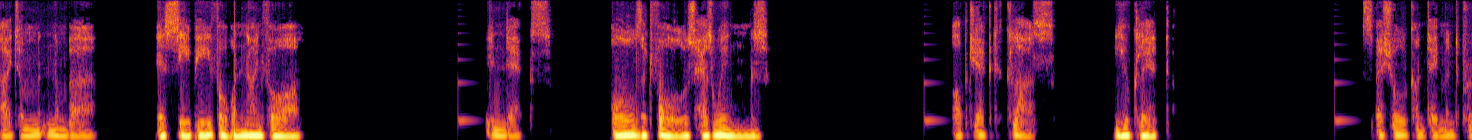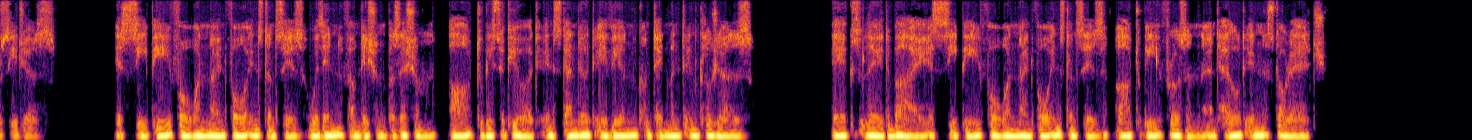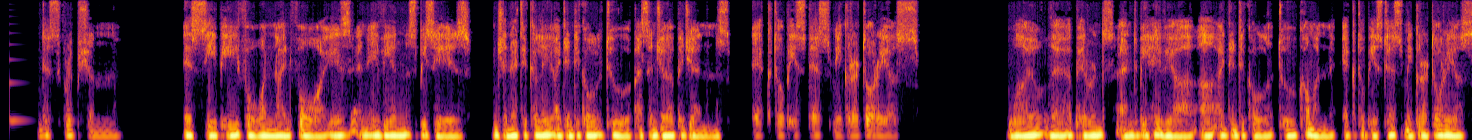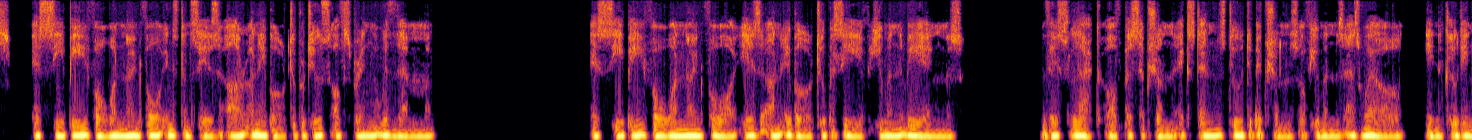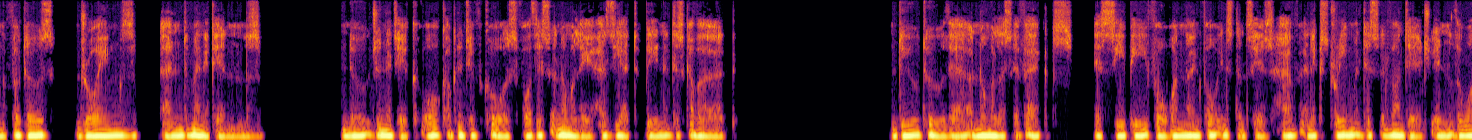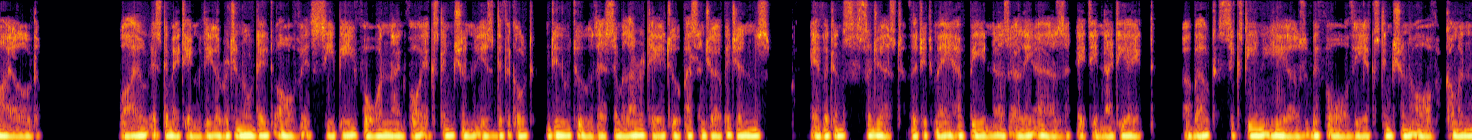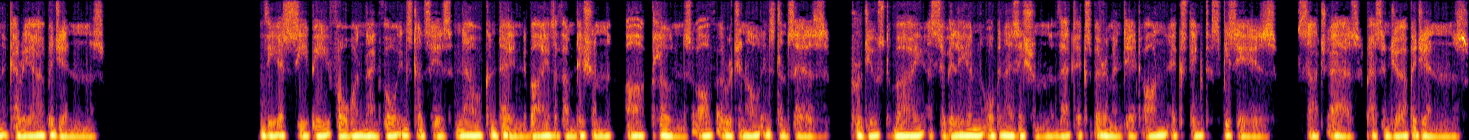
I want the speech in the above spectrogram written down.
Item number SCP-4194 Index All that falls has wings. Object Class Euclid Special Containment Procedures SCP-4194 instances within Foundation possession are to be secured in standard avian containment enclosures. Eggs laid by SCP-4194 instances are to be frozen and held in storage. Description SCP-4194 is an avian species, genetically identical to passenger pigeons, Ectopistes migratorius. While their appearance and behavior are identical to common Ectopistes migratorius, SCP-4194 instances are unable to produce offspring with them. SCP-4194 is unable to perceive human beings. This lack of perception extends to depictions of humans as well, including photos, drawings, and mannequins. No genetic or cognitive cause for this anomaly has yet been discovered. Due to their anomalous effects, SCP-4194 instances have an extreme disadvantage in the wild. While estimating the original date of its SCP-4194 extinction is difficult due to their similarity to passenger pigeons, evidence suggests that it may have been as early as 1898, about 16 years before the extinction of common carrier pigeons. The SCP-4194 instances now contained by the Foundation are clones of original instances, produced by a civilian organization that experimented on extinct species, such as passenger pigeons.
